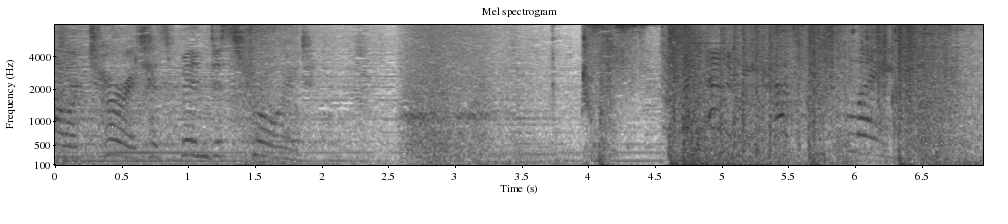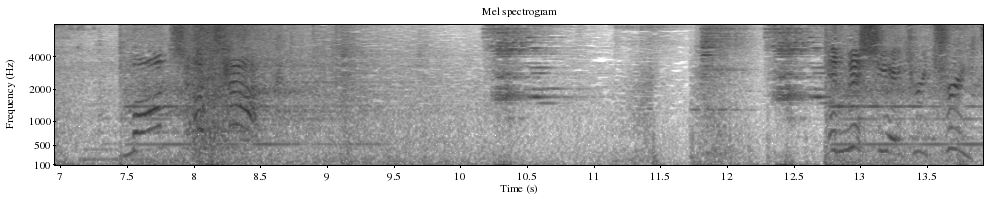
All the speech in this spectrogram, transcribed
Our turret has been destroyed. An enemy has been slain. Launch attack. Initiate retreat.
